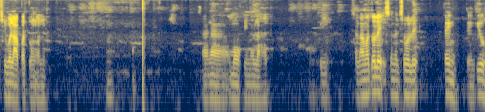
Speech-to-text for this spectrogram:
Kasi wala pa tong ano. Hmm. Sana umokay na lahat. Okay. Salamat ulit sa nagsuli. Thank, thank you.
